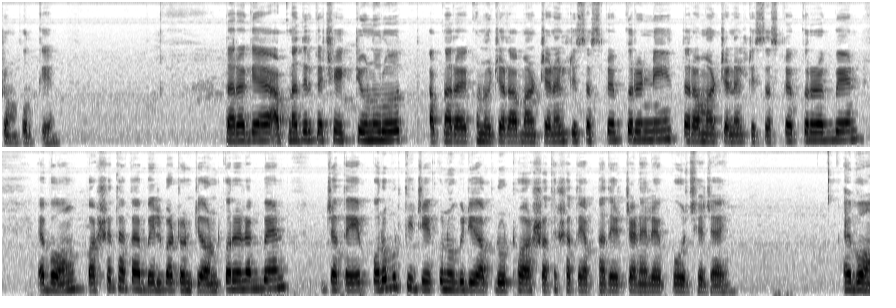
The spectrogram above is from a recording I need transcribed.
সম্পর্কে। তার আগে আপনাদের কাছে একটি অনুরোধ, আপনারা এখনও যারা আমার চ্যানেলটি সাবস্ক্রাইব করেননি, তারা আমার চ্যানেলটি সাবস্ক্রাইব করে রাখবেন এবং পাশে থাকা বেল বাটনটি অন করে রাখবেন। যাতে পরবর্তী যে কোনো ভিডিও আপলোড হওয়ার সাথে সাথে আপনাদের চ্যানেলে পৌঁছে যায়। এবং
